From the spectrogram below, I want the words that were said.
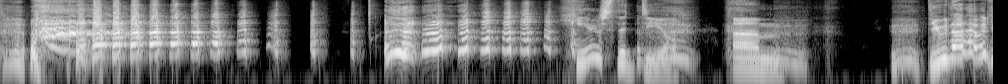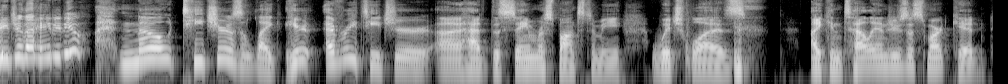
Here's the deal. Um, Do you not have a teacher that hated you? no teachers like here. Every teacher uh, had the same response to me, which was, "I can tell Andrew's a smart kid.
